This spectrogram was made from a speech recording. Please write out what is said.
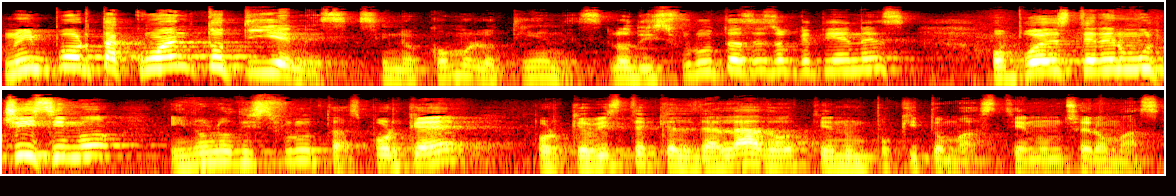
No importa cuánto tienes, sino cómo lo tienes. ¿Lo disfrutas eso que tienes? O puedes tener muchísimo y no lo disfrutas. ¿Por qué? Porque viste que el de al lado tiene un poquito más, tiene un cero más.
